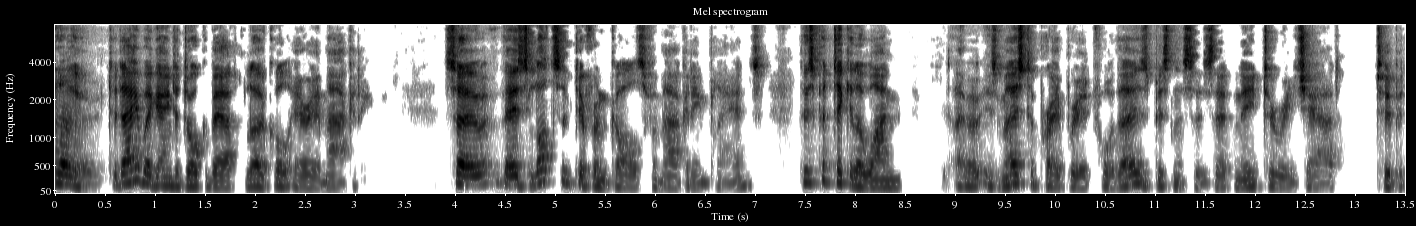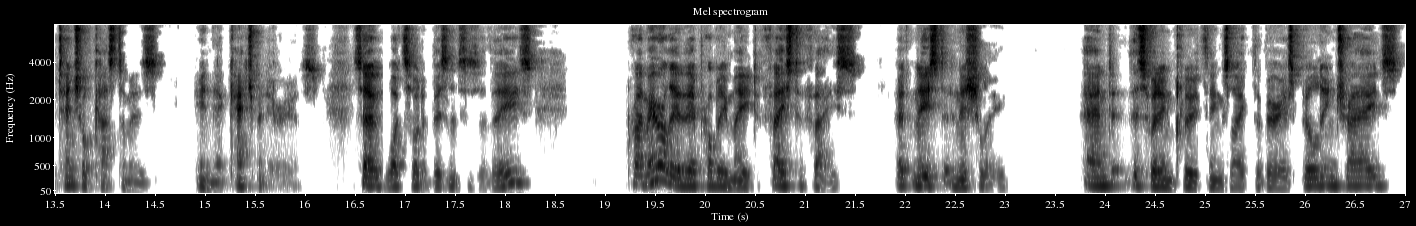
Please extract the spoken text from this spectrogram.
Hello, today we're going to talk about local area marketing. So there's lots of different goals for marketing plans. This particular one uh, is most appropriate for those businesses that need to reach out to potential customers in their catchment areas. So what sort of businesses are these? Primarily, they're probably made face to face, at least initially. And this would include things like the various building trades,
